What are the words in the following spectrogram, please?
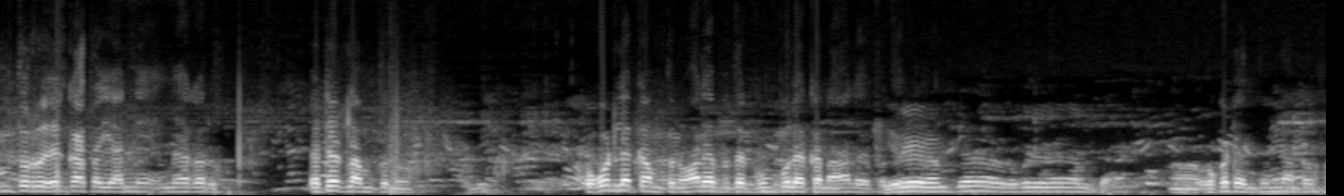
అమ్ముతుర్రు ఏం కథ అన్ని మేకలు? ఎట్ట ఎట్లా అమ్ముతున్నావు? ఒకటి లెక్క అమ్ముతున్నావా లేకపోతే గుంపు లెక్కనా లేకపోతే? ఒకటి ఎంత ఉందంటావు?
